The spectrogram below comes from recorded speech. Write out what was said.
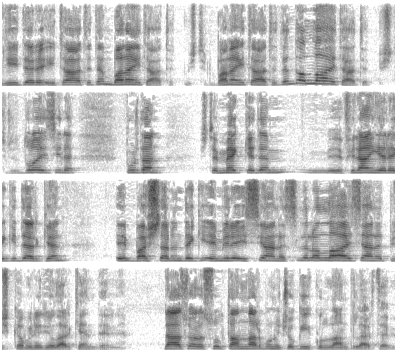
lidere itaat eden bana itaat etmiştir. Bana itaat eden de Allah'a itaat etmiştir. Dolayısıyla buradan işte Mekke'den e, filan yere giderken e, başlarındaki emire isyan etsinler Allah'a isyan etmiş kabul ediyorlar kendilerini. Daha sonra sultanlar bunu çok iyi kullandılar tabi.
